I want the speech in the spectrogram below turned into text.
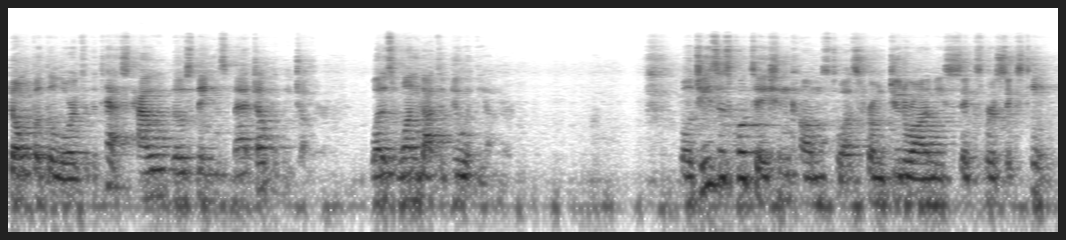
don't put the Lord to the test? How do those things match up with each other? What has one got to do with the other? Well, Jesus' quotation comes to us from Deuteronomy 6, verse 16,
